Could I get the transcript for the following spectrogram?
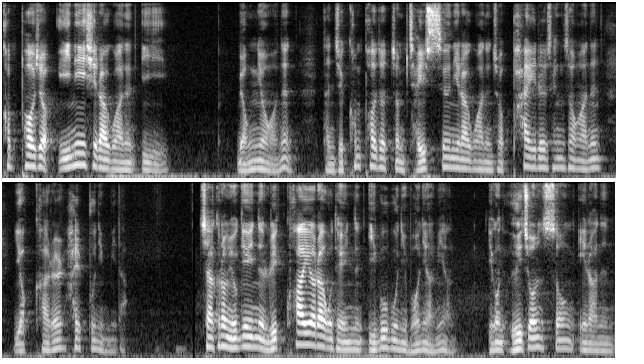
composer init이라고 하는 이 명령어는 단지 composer.json이라고 하는 저 파일을 생성하는 역할을 할 뿐입니다. 자 그럼 여기에 있는 require라고 되어 있는 이 부분이 뭐냐면 이건 의존성이라는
